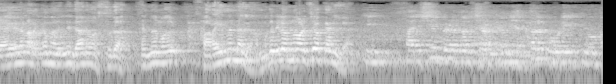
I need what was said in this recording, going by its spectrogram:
രേഖകളടക്കം അതിൽ ഇതാണ് വസ്തുത എന്ന് നമ്മൾ പറയുന്നുണ്ടല്ലോ. നമുക്ക് ഇതിലൊന്നും ഒളിച്ചു വെക്കാനില്ല. ഈ പിഴപലിശ അടക്കം എത്ര കോടി രൂപ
